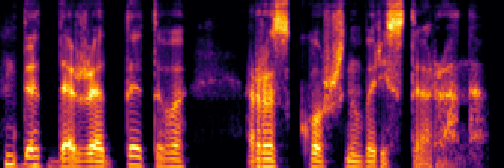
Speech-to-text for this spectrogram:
Да даже от этого роскошного ресторана.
